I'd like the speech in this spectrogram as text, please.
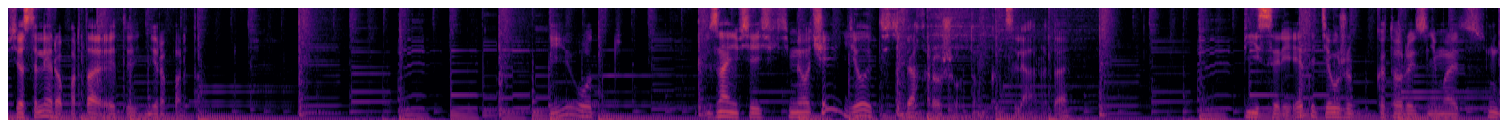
все остальные рапорта это не рапорта. И вот знание всех этих мелочей делает из тебя хорошего там канцеляра, да? Писари — это те уже, которые занимаются, ну,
